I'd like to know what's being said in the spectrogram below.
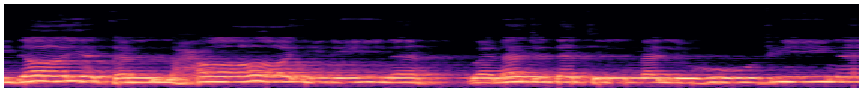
هداية الحائرين ونجدة الملهوفين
